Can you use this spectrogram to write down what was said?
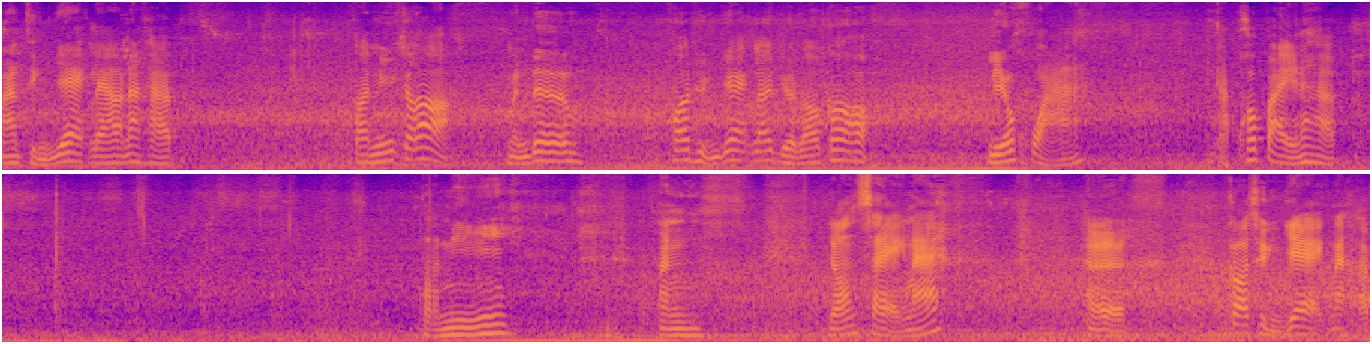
มาถึงแยกแล้วนะครับ ตอนนี้ก็เหมือนเดิม พอถึงแยกแล้ว เดี๋ยวเราก็เลี้ยวขวากลับเข้าไปนะครับ ตอนนี้มันย้อนแสงนะ เออ ก็ถึงแยกนะครับ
